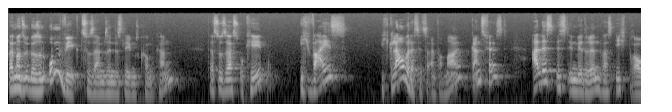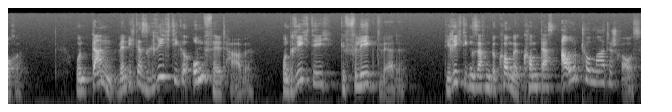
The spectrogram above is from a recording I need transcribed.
weil man so über so einen Umweg zu seinem Sinn des Lebens kommen kann, dass du sagst, okay, ich weiß, ich glaube das jetzt einfach mal ganz fest, alles ist in mir drin, was ich brauche. Und dann, wenn ich das richtige Umfeld habe und richtig gepflegt werde, die richtigen Sachen bekomme, kommt das automatisch raus.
